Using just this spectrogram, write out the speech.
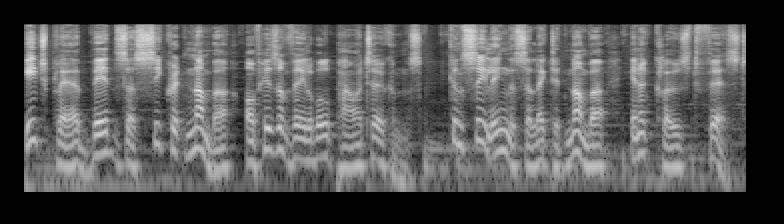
Each player bids a secret number of his available power tokens, concealing the selected number in a closed fist.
